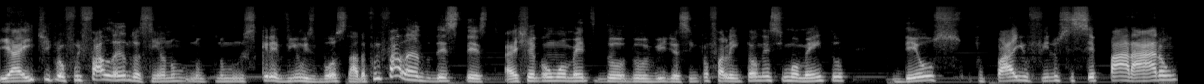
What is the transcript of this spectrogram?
E aí, tipo, eu fui falando, assim, eu não, não, não escrevi um esboço, nada, eu fui falando desse texto. Aí chegou um momento do, do vídeo, assim, que eu falei, então, nesse momento, Deus, o pai e o filho se separaram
